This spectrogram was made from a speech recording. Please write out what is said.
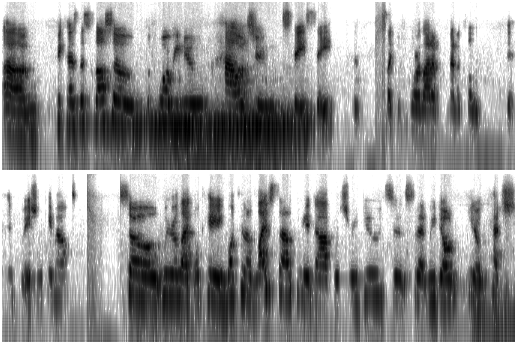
Um, because this is also before we knew how to stay safe. It's like before a lot of medical information came out. So we were like, okay, what kind of lifestyle can we adopt? What should we do to, so that we don't, you know, catch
